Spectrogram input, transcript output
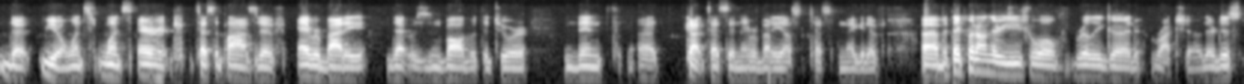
the you know once once Eric tested positive, everybody that was involved with the tour then uh, got tested, and everybody else tested negative. Uh, but they put on their usual really good rock show. They're just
